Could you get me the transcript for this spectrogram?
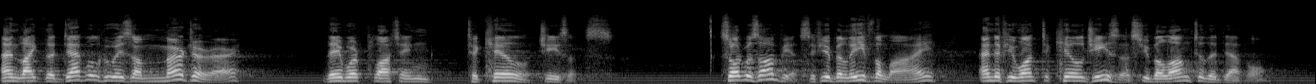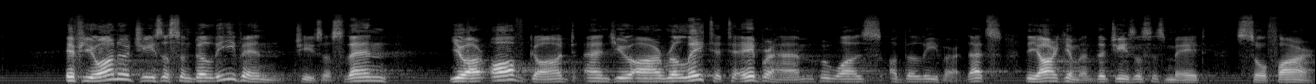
And like the devil who is a murderer, they were plotting to kill Jesus. So it was obvious. If you believe the lie, and if you want to kill Jesus, you belong to the devil. If you honor Jesus and believe in Jesus, then you are of God and you are related to Abraham, who was a believer. That's the argument that Jesus has made so far.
